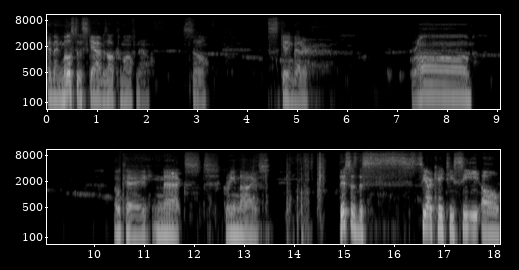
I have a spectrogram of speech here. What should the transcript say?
and then most of the scab has all come off now. So It's getting better. Wrong. Okay, next green knives. This is the CRKT CEO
